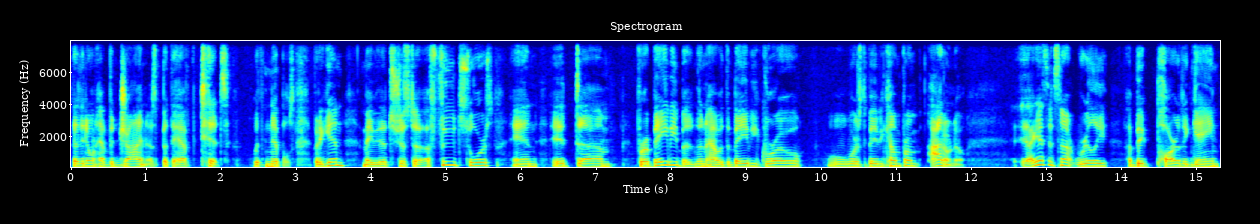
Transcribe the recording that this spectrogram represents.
that they don't have vaginas, but they have tits with nipples. But again, maybe that's just a, a food source, and it um, for a baby. But then how would the baby grow? Where's the baby come from? I don't know. I guess it's not really a big part of the game,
